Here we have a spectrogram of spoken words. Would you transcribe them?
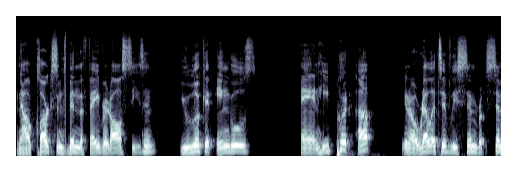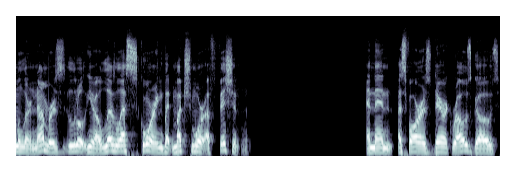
Now, Clarkson's been the favorite all season. You look at Ingles, and he put up, you know, relatively sim- similar numbers, a little, you know, little less scoring, but much more efficiently. And then as far as Derrick Rose goes,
